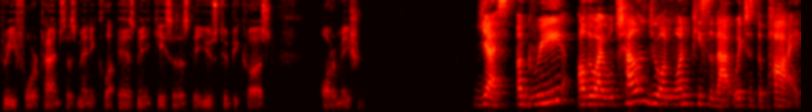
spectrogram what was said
three, four times as many as many cases as they used to because automation. Yes, agree. Although I will challenge you on one piece of that, which is the pie.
